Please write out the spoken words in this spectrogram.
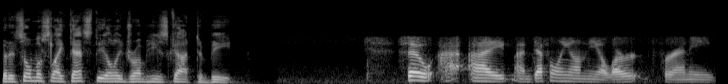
but it's almost like that's the only drum he's got to beat. So I, I, am definitely on the alert for any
